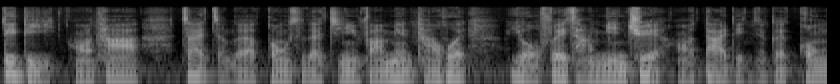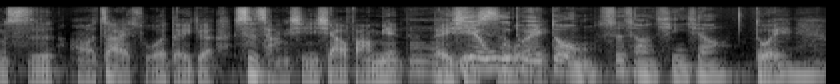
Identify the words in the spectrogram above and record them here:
弟弟哦，他在整个公司的经营方面，他会有非常明确哦，带领整个公司哦，在所谓的一个市场行销方面的一些思维、嗯、业务推动、市场行销。对，嗯、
